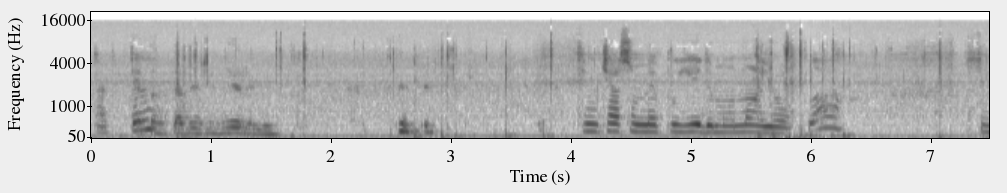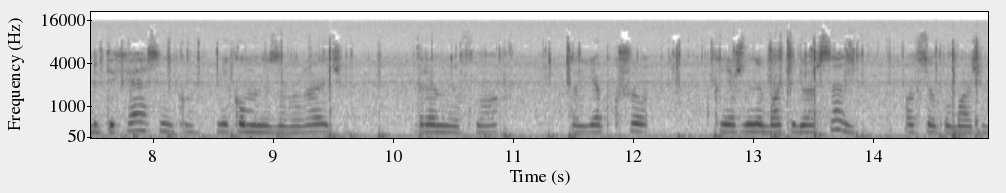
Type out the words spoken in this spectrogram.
Так, тим, Там тебе вінірили. тим часом ми поїдемо на його флаг. Собі тихесенько, нікому не заважаючи. Беремо його флаг. Та я поки що, звісно, не бачу де Арсен, а все побачив.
